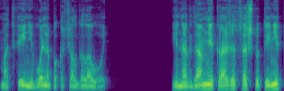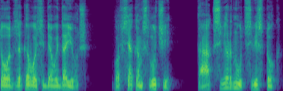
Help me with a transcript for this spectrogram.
Матфей невольно покачал головой. «Иногда мне кажется, что ты не тот, за кого себя выдаешь. Во всяком случае, так свернуть свисток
